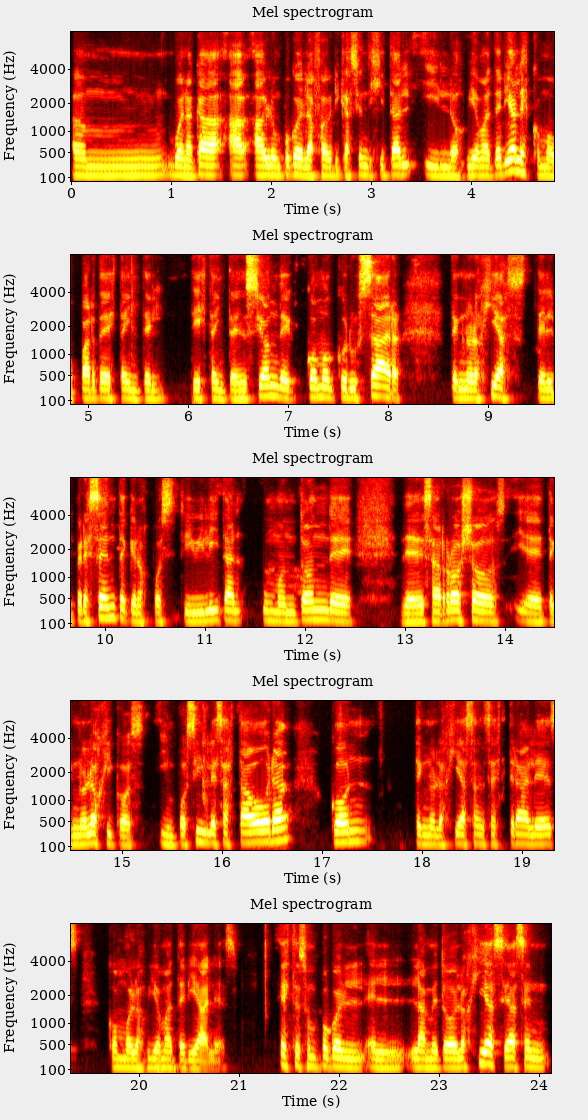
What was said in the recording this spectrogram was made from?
bueno, acá hablo un poco de la fabricación digital y los biomateriales como parte de esta, intención de cómo cruzar tecnologías del presente que nos posibilitan un montón de, desarrollos eh, tecnológicos imposibles hasta ahora con tecnologías ancestrales como los biomateriales. Esta es un poco la metodología, se hacen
